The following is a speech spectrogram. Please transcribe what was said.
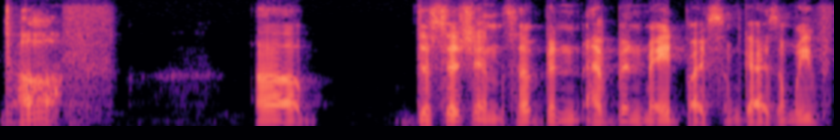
tough. Uh, decisions have been have been made by some guys, and we've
